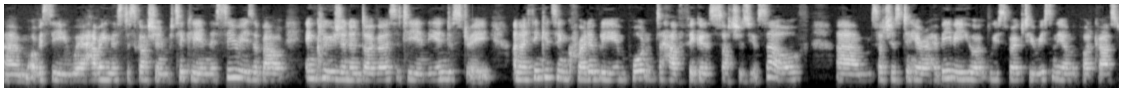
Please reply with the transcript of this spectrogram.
Um, obviously, we're having this discussion, particularly in this series, about inclusion and diversity in the industry. And I think it's incredibly important to have figures such as yourself, um, such as Tahiirah Habibi, who we spoke to recently on the podcast,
